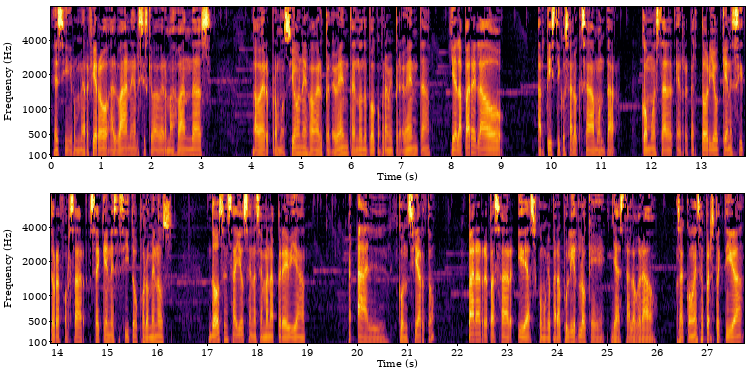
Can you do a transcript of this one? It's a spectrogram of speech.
Es decir, me refiero al banner, si es que va a haber más bandas, va a haber promociones, va a haber preventa, en donde puedo comprar mi preventa, y a la par el lado artístico, o sea, lo que se va a montar. Cómo está el repertorio, qué necesito reforzar. Sé que necesito por lo menos dos ensayos en la semana previa al concierto para repasar ideas, como que para pulir lo que ya está logrado. O sea, con esa perspectiva,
